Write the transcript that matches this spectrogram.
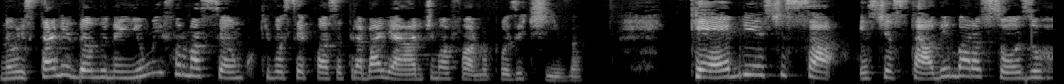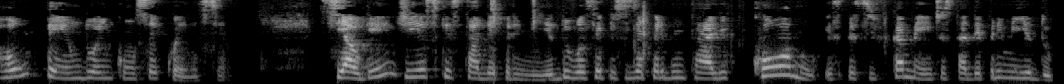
não está lhe dando nenhuma informação com que você possa trabalhar de uma forma positiva. Quebre este, este estado embaraçoso rompendo em consequência. Se alguém diz que está deprimido, você precisa perguntar-lhe como especificamente está deprimido.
